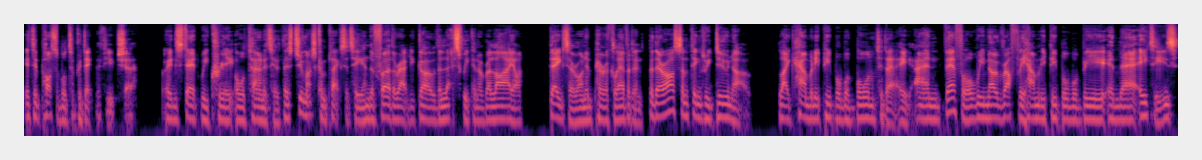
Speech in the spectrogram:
it's impossible to predict the future. Instead, we create alternatives. There's too much complexity. And the further out you go, the less we can rely on data on empirical evidence. But there are some things we do know, like how many people were born today. And therefore, we know roughly how many people will be in their 80s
